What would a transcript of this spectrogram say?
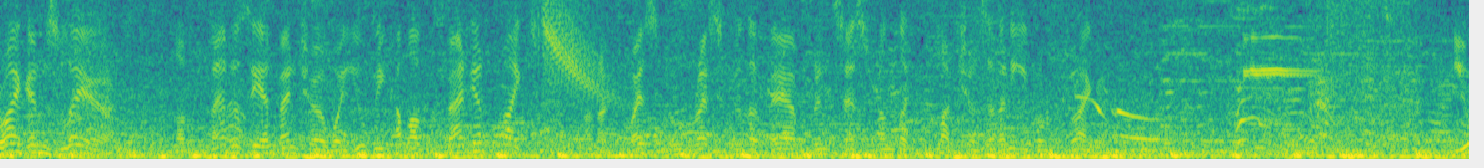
Dragon's Lair, a fantasy adventure where you become a valiant knight on a quest to rescue the fair princess from the clutches of an evil dragon. You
